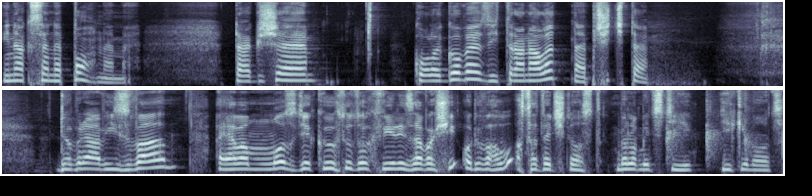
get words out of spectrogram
Jinak se nepohneme. Takže kolegové, zítra na letné, přijďte. Dobrá výzva a já vám moc děkuji v tuto chvíli za vaši odvahu a statečnost. Bylo mi ctí. Díky moc.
